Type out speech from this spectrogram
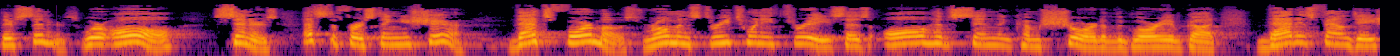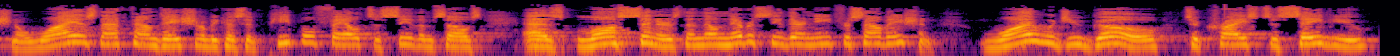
They're sinners. We're all sinners. That's the first thing you share. That's foremost. Romans 3.23 says all have sinned and come short of the glory of God. That is foundational. Why is that foundational? Because if people fail to see themselves as lost sinners, then they'll never see their need for salvation. Why would you go to Christ to save you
